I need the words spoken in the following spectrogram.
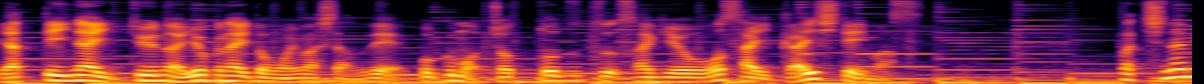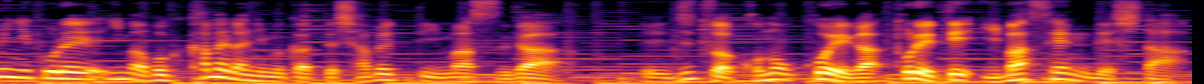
やっていないというのは良くないと思いましたので、僕もちょっとずつ作業を再開しています。まあちなみにこれ、今僕カメラに向かって喋っていますが、えー実はこの声が取れていませんでした。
